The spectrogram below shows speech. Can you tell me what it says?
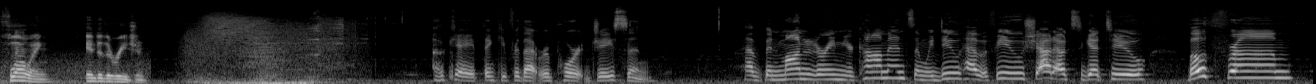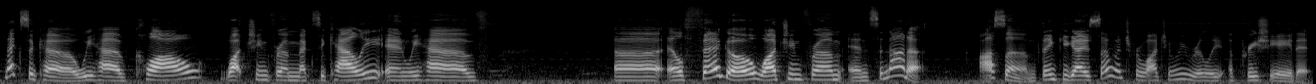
flowing into the region. Okay, thank you for that report, Jason. Have been monitoring your comments, and we do have a few shout outs to get to, both from Mexico. We have Clau watching from Mexicali, and we have uh, El Fego watching from Ensenada. Awesome. Thank you guys so much for watching. We really appreciate it.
